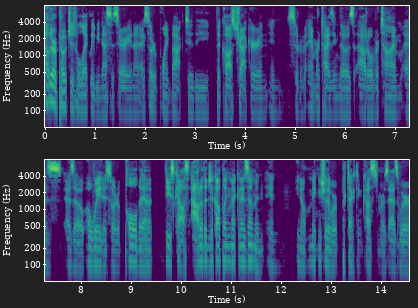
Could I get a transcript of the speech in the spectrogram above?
other approaches will likely be necessary. And I, I, sort of point back to the the cost tracker and, and sort of amortizing those out over time as as a, a way to sort of pull the these costs out of the decoupling mechanism and and you know making sure that we're protecting customers as we're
